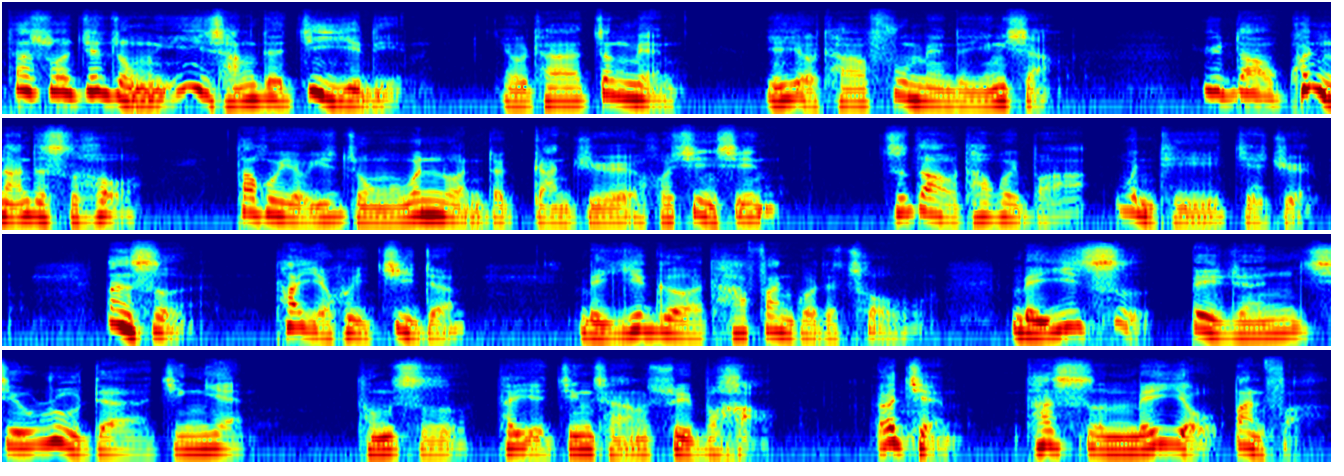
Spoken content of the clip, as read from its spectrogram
他说：“这种异常的记忆里，有他正面，也有他负面的影响。遇到困难的时候，他会有一种温暖的感觉和信心，知道他会把问题解决。但是他也会记得每一个他犯过的错误，每一次被人羞辱的经验。同时，他也经常睡不好，而且他是没有办法。”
